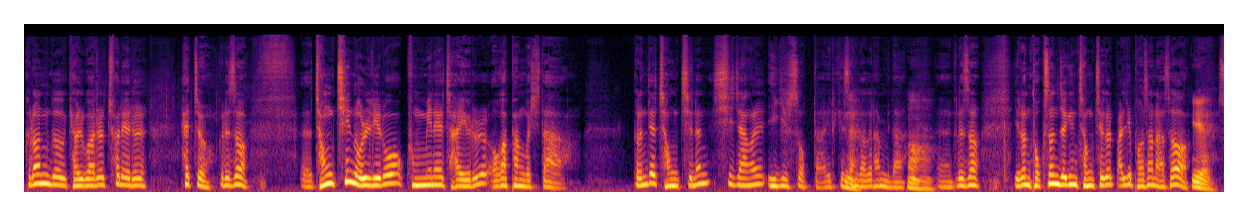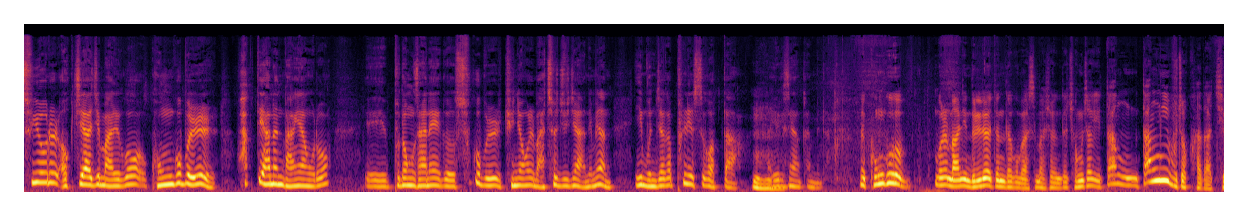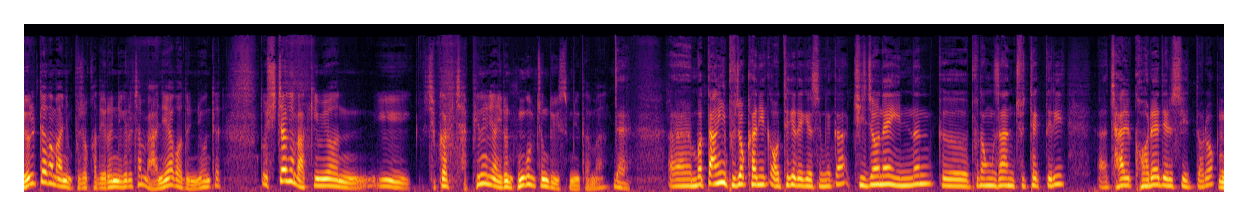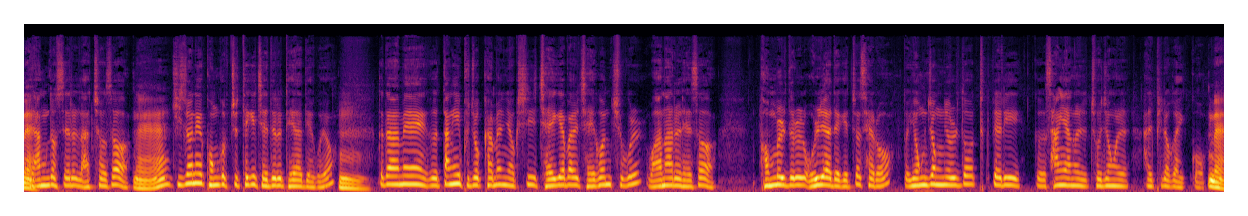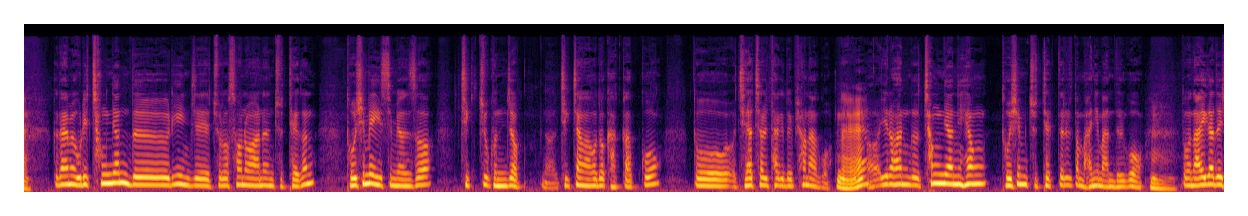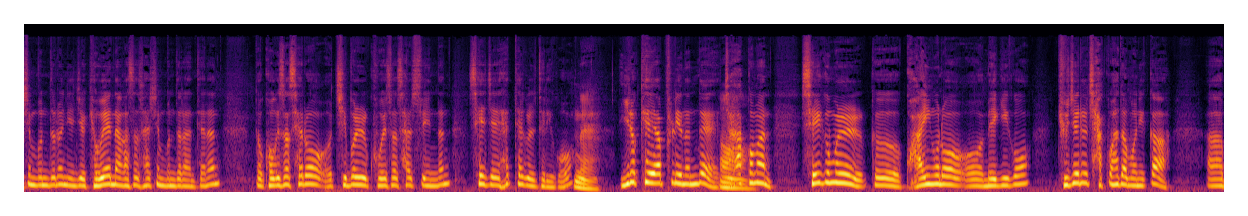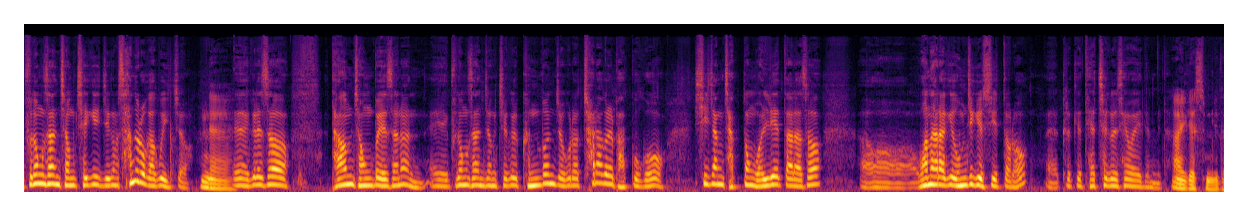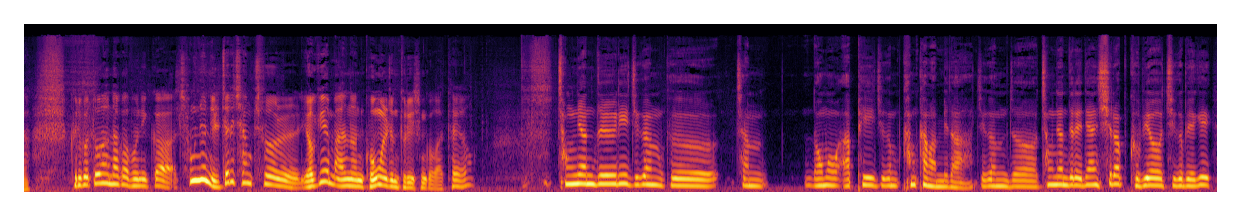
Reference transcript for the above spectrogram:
그런 그 결과를 초래를 했죠. 그래서 정치 논리로 국민의 자유를 억압한 것이다. 그런데 정치는 시장을 이길 수 없다 이렇게 네. 생각을 합니다. 어. 그래서 이런 독선적인 정책을 빨리 벗어나서 예. 수요를 억제하지 말고 공급을 확대하는 방향으로 이 부동산의 그 수급을 균형을 맞춰주지 않으면 이 문제가 풀릴 수가 없다 음. 이렇게 생각합니다. 공급 을 많이 늘려야 된다고 말씀하셨는데 정작 이 땅 땅이 부족하다, 지을 때가 많이 부족하다 이런 얘기를 참 많이 하거든요. 근데 또 시장에 맡기면 이 집값이 잡히느냐 이런 궁금증도 있습니다만. 네. 뭐 땅이 부족하니까 어떻게 되겠습니까? 기존에 있는 그 부동산 주택들이 아, 잘 거래될 수 있도록 네. 양도세를 낮춰서 네. 기존의 공급 주택이 제대로 돼야 되고요. 음. 그다음에 그 땅이 부족하면 역시 재개발 재건축을 완화를 해서 건물들을 올려야 되겠죠 새로 또 용적률도 특별히 그 상향을 조정을 할 필요가 있고 네. 그다음에 우리 청년들이 이제 주로 선호하는 주택은 도심에 있으면서 직주 근접 어, 직장하고도 가깝고 또 지하철 타기도 편하고 네. 어, 이러한 그 청년형 도심 주택들을 또 많이 만들고 음. 또 나이가 드신 분들은 이제 교회 나가서 사신 분들한테는 또 거기서 새로 집을 구해서 살 수 있는 세제 혜택을 드리고 네. 이렇게 해야 풀리는데 어. 자꾸만 세금을 그 과잉으로 어, 매기고 규제를 자꾸 하다 보니까 아, 부동산 정책이 지금 산으로 가고 있죠. 네. 네 그래서 다음 정부에서는 부동산 정책을 근본적으로 철학을 바꾸고 시장 작동 원리에 따라서 어, 원활하게 움직일 수 있도록 예, 그렇게 대책을 세워야 됩니다. 알겠습니다. 그리고 또 하나가 보니까 청년 일자리 창출 여기에 많은 공을 좀 들이신 것 같아요. 청년들이 지금 그 참 너무 앞이 지금 캄캄합니다. 지금 저 청년들에 대한 실업 급여 지급액이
